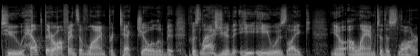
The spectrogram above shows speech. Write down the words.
to help their offensive line protect Joe a little bit because last mm-hmm. year that he he was like you know a lamb to the slaughter.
